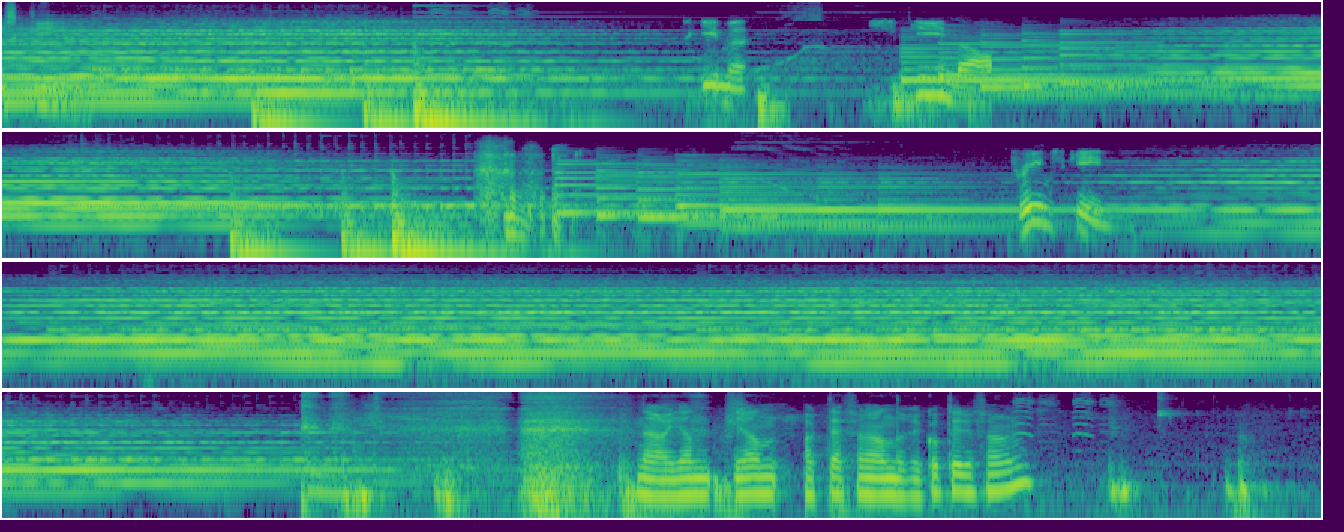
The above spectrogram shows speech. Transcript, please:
Chomsky. Jan, Jan pakt even een andere koptelefoon.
